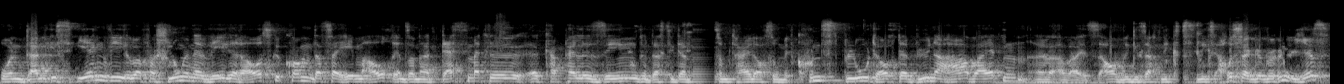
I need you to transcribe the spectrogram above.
Und dann ist irgendwie über verschlungene Wege rausgekommen, dass er eben auch in so einer Death Metal Kapelle singt und dass die dann zum Teil auch so mit Kunstblut auf der Bühne arbeiten. Äh, aber es ist auch, wie gesagt, nichts Außergewöhnliches.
